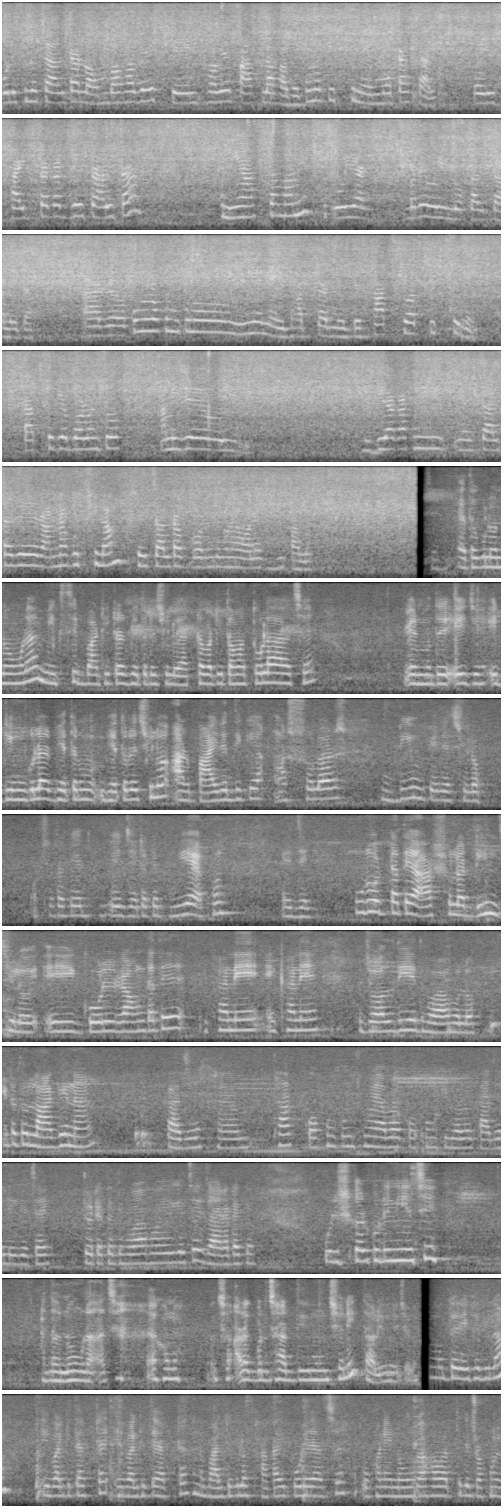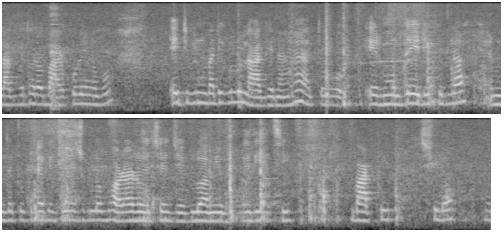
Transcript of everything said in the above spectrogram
বলেছিল চালটা লম্বা হবে স্ট্রেংথ হবে, পাতলা হবে, কোনো কিছু নেই, মোটা চাল। ওই ষাট টাকার যে চালটা, নিয়ে আসতাম আমি, ওই একবারে ওই লোকাল চাল এটা। আর কোনো রকম কোনো ইয়ে নেই ভাতটার মধ্যে, স্বাদ সোয়াদ কিচ্ছু নেই। তার থেকে বরঞ্চ আমি যে ওই দিয়া কাঠি চালটা যে রান্না করছিলাম, সেই চালটা বরঞ্চ মানে অনেক ভালো। এতগুলো নোংরা মিক্সির বাটিটার ভেতরে ছিল, একটা বাটি তো আমার তোলা আছে। এর মধ্যে এই যে, এই ডিমগুলার ভেতর, ভেতরে ছিল, আর বাইরের দিকে আরশোলার ডিম পেরেছিল। সেটাকে ধুয়ে, যেটাকে ধুয়ে এখন, এই যে পুরোটাতে আরশোলার ডিম ছিল। এই গোল রাউন্ডটাতে এখানে এখানে জল দিয়ে ধোয়া হলো। এটা তো লাগে না কাজে। আহ, থাক কখন কোন সময় আবার কখন কীভাবে কাজে লেগে যায়। তো এটাকে ধোয়া হয়ে গেছে জায়গাটাকে পরিষ্কার করে নিয়েছি। নোংরা আছে। এখনও আচ্ছা আরেকবার ঝাড় দিয়ে মুছে নিই তাহলেই হয়ে যাবে। মধ্যে রেখে দিলাম। এই বালতিতে একটা এই বালতিতে একটা। এখানে বালতিগুলো ফাঁকাই পড়ে আছে। ওখানে নোংরা হওয়ার থেকে যখন লাগবে ধরো বার করে নেব। এই টিফিন বাটিগুলো লাগে না হ্যাঁ? তো এর মধ্যে রেখে দিলাম। এর মধ্যে টুকিটাকি জিনিসগুলো ভরা রয়েছে, যেগুলো আমি ভরে দিয়েছি। বাড়তি ছিল,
